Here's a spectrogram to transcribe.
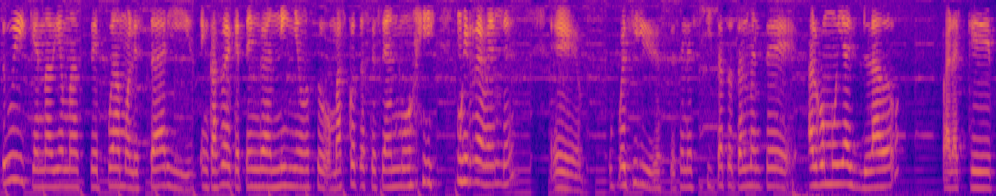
tú y que nadie más te pueda molestar y en caso de que tengan niños o mascotas que sean muy, muy rebeldes, eh, pues sí, este, se necesita totalmente algo muy aislado para que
